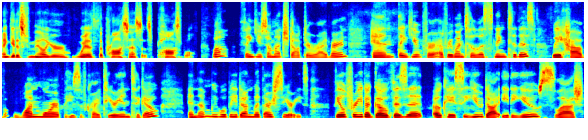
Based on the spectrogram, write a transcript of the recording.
and get as familiar with the process as possible. Well, thank you so much, Dr. Ryburn. And thank you for everyone to listening to this. We have one more piece of criterion to go, and then we will be done with our series. Feel free to go visit okcu.edu slash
